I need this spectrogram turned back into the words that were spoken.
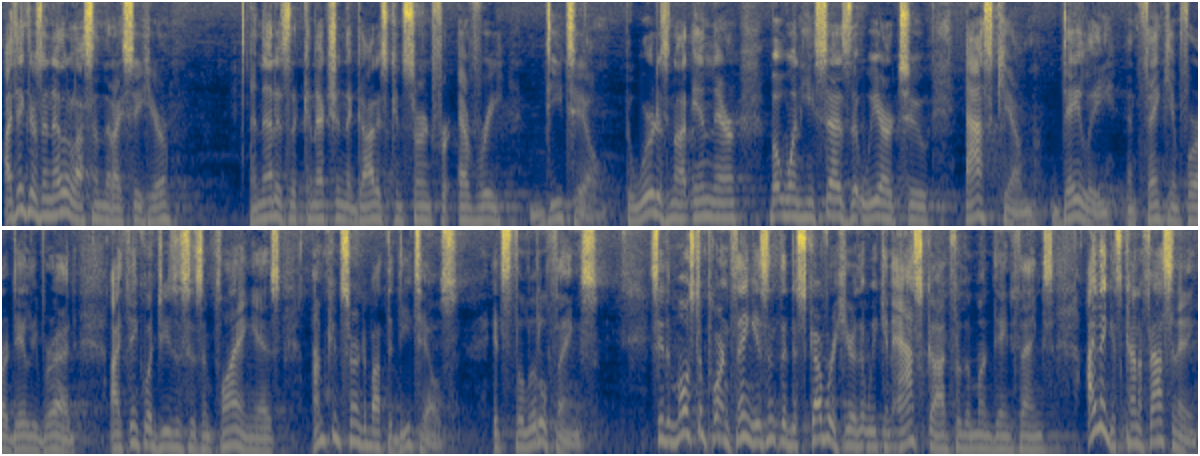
I think there's another lesson that I see here and that is the connection that God is concerned for every detail. The word is not in there, but when he says that we are to ask him daily and thank him for our daily bread, I think what Jesus is implying is I'm concerned about the details. It's the little things. See, the most important thing isn't the discovery here that we can ask God for the mundane things. I think it's kind of fascinating.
